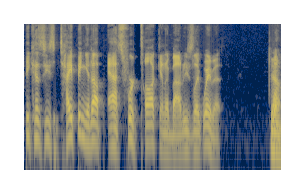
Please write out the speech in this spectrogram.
because he's typing it up as we're talking about. it. He's like, wait a minute. Yeah.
